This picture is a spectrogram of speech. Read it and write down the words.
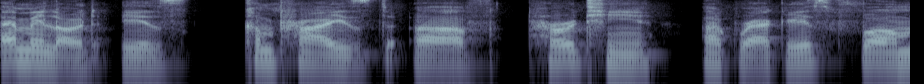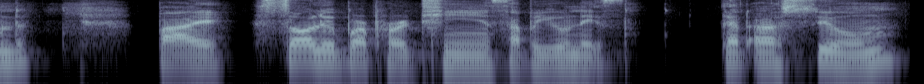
Amyloid is comprised of protein aggregates formed by soluble protein subunits that assume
